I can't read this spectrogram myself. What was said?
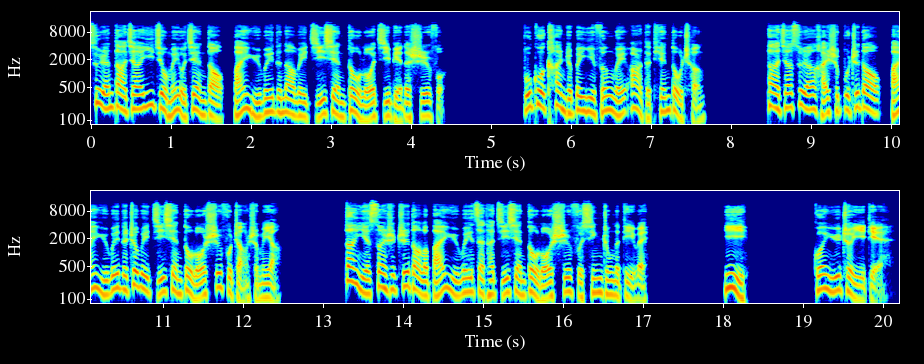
虽然大家依旧没有见到白羽薇的那位极限斗罗级别的师傅，不过看着被一分为二的天斗城，大家虽然还是不知道白羽薇的这位极限斗罗师傅长什么样，但也算是知道了白羽薇在他极限斗罗师傅心中的地位。一，关于这一点，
